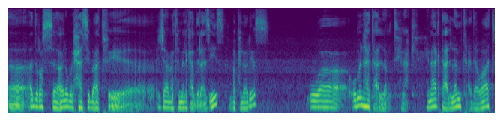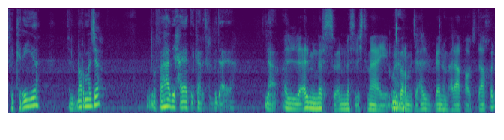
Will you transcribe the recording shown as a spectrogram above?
أدرس علوم الحاسبات في جامعة الملك عبد العزيز بكالوريوس. ومنها تعلمت هناك. هناك تعلمت أدوات فكرية في البرمجة فهذه حياتي كانت في البداية. نعم. العلم النفس وعلم النفس الاجتماعي والبرمجة هل بينهم علاقة أو تداخل؟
